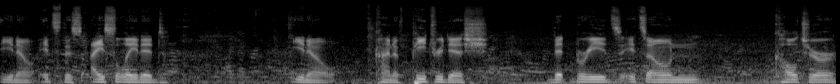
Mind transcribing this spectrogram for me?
you know, it's this isolated, you know, kind of petri dish that breeds its own culture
